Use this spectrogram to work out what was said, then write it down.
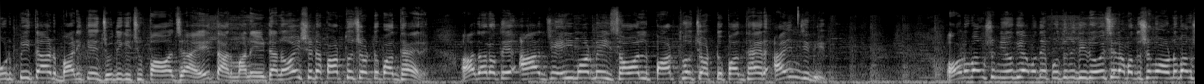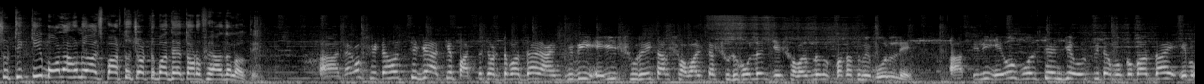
অর্পিতার বাড়িতে যদি কিছু পাওয়া যায়, তার মানে এটা নয়, সেটা পার্থ চট্টোপাধ্যায়ের। আদালতে আজ এই মর্মেই সওয়াল পার্থ চট্টোপাধ্যায়ের আইনজীবীর। অর্ণবাংশু নিয়োগী আমাদের প্রতিনিধি রয়েছেন আমাদের সঙ্গে। অর্ণবাংশু, ঠিক কি বলা হলো আজ পার্থ চট্টোপাধ্যায়ের তরফে আদালতে? দেখো, সেটা হচ্ছে যে আজকে পার্থ চট্টোপাধ্যায়ের আইনজীবী এই সুরেই তার সবালটা শুরু করলেন, যে সবালগুলোর কথা তুমি বললে। তিনি এও বলছেন যে অর্পিতা মুখোপাধ্যায় এবং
